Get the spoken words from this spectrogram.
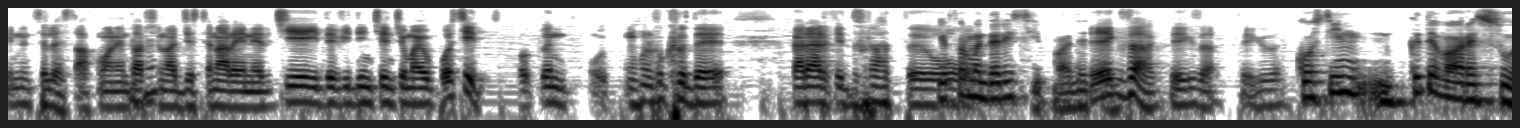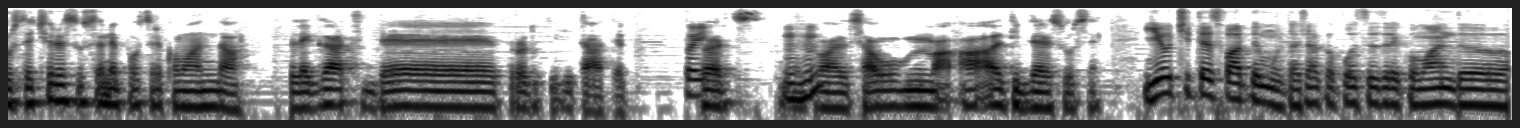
bineînțeles, acum ne întoarcem uh-huh. la gestionarea energiei, devii din ce în ce mai oposit, făcând un lucru de care ar fi durat E o formă de risipă. De exact, exact, exact. Costin, câteva resurse, ce resurse ne poți recomanda legat de productivitate? Păi, cărți uh-huh. sau alt tip de resurse? Eu citesc foarte mult, așa că pot să-ți recomand uh,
